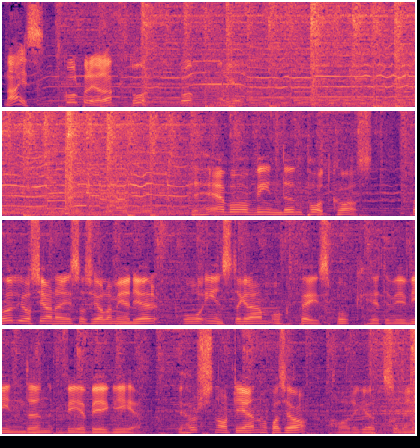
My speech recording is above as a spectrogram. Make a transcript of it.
Nice! Skål på det då! Skål. Skål. Det här var Vinden Podcast. Följ oss gärna i sociala medier. På Instagram och Facebook heter vi Vinden VBG. Vi hörs snart igen hoppas jag. Ha det gött så länge.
